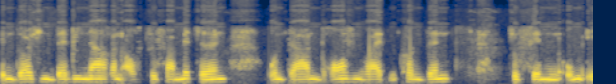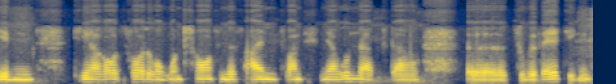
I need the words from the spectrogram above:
in solchen Webinaren auch zu vermitteln und da einen branchenweiten Konsens zu finden, um eben die Herausforderungen und Chancen des 21. Jahrhunderts da äh, zu bewältigen.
